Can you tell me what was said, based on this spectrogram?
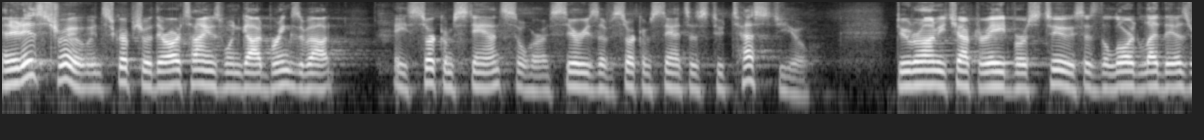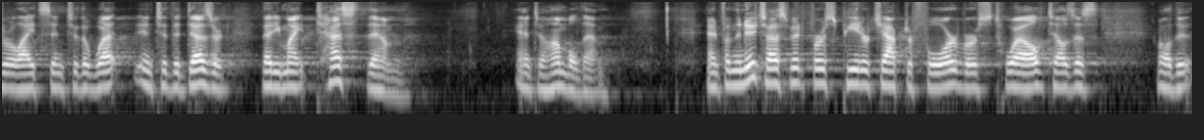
And it is true in Scripture, there are times when God brings about a circumstance or a series of circumstances to test you. Deuteronomy chapter 8, verse 2 says, The Lord led the Israelites into the, wet, into the desert that he might test them and to humble them. And from the New Testament, 1 Peter chapter 4, verse 12 tells us, well, the,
